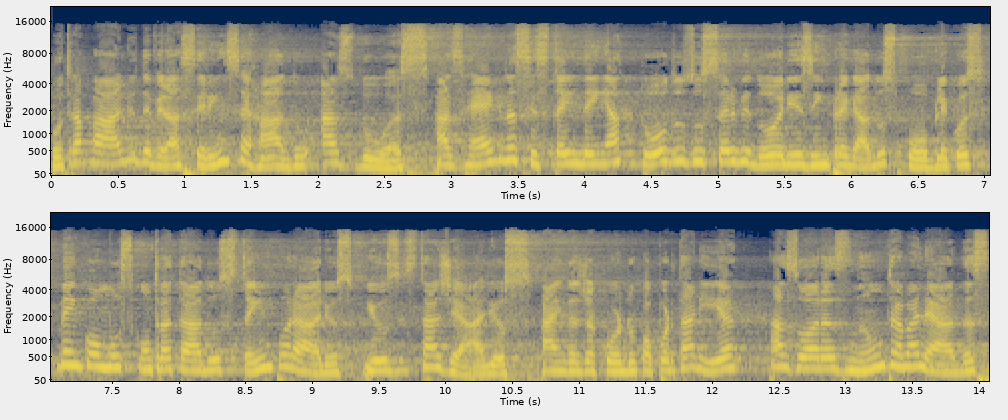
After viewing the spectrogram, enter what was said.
o trabalho deverá ser encerrado às duas. As regras se estendem a todos os servidores e empregados públicos, bem como os contratados temporários e os estagiários. Ainda de acordo com a portaria, as horas não trabalhadas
